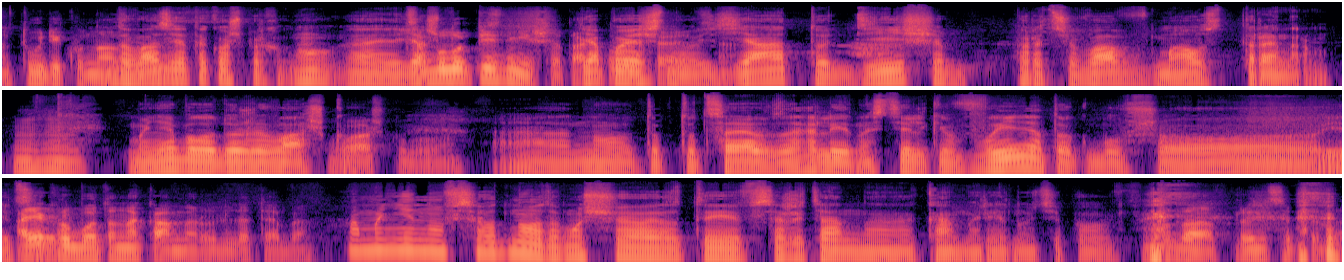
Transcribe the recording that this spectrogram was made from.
е, турік у нас. До вас був. я також приходив. Ну, е, Це я, ж- пізніше, так? я поясню, я тоді ще працював маус-тренером. Угу. Мені було дуже важко. Важко було. А, ну, тобто, це взагалі настільки виняток був, що. І А як робота на камеру для тебе? А мені ну все одно, тому що ти все життя на камері. Ну, типу, Ну так, да, в принципі, так.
